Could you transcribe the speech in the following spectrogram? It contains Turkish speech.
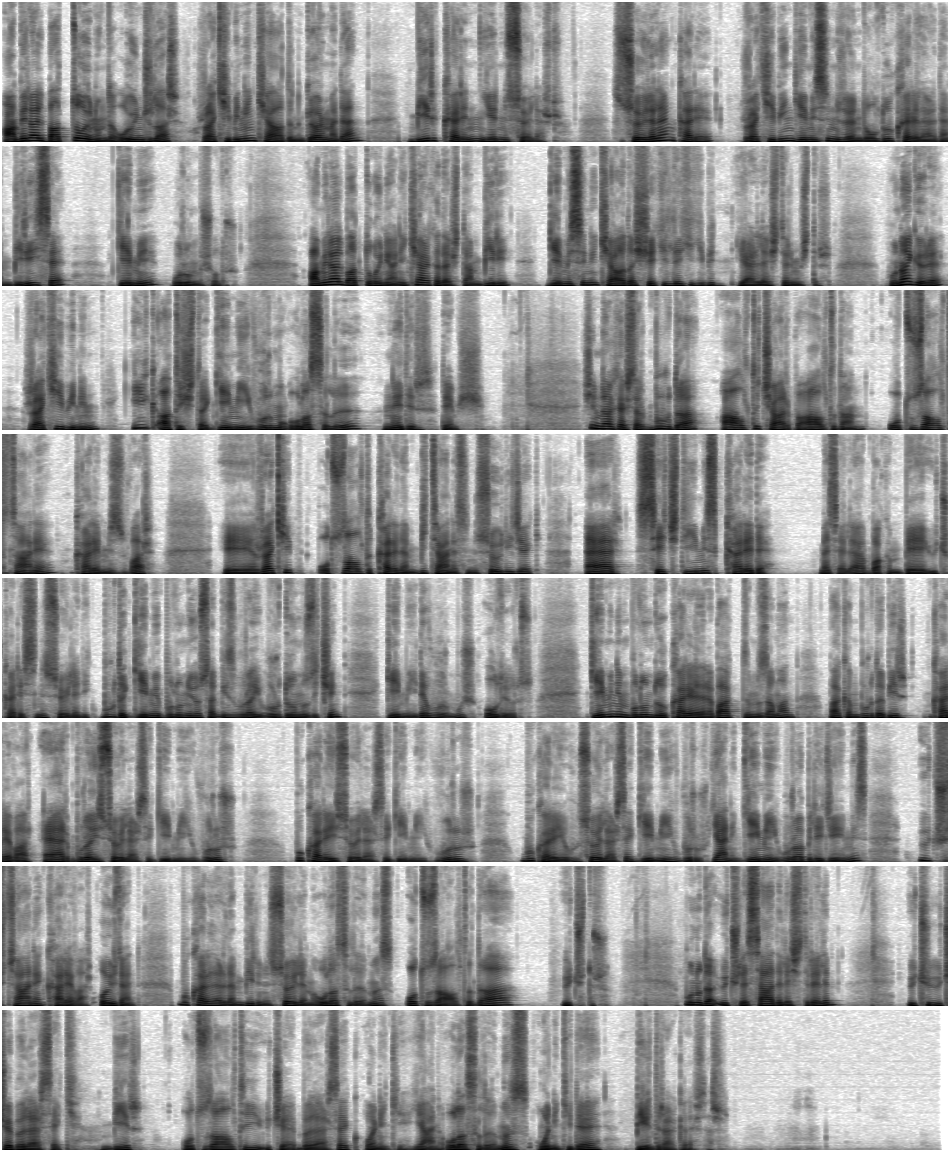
Amiral Battı oyununda oyuncular rakibinin kağıdını görmeden bir karenin yerini söyler. Söylenen kare rakibin gemisinin üzerinde olduğu karelerden biri ise gemi vurulmuş olur. Amiral Battı oynayan iki arkadaştan biri gemisini kağıda şekildeki gibi yerleştirmiştir. Buna göre rakibinin ilk atışta gemiyi vurma olasılığı nedir demiş. Şimdi arkadaşlar burada 6 çarpı 6'dan 36 tane karemiz var. Ee, rakip 36 kareden bir tanesini söyleyecek. Eğer seçtiğimiz karede mesela bakın B3 karesini söyledik. Burada gemi bulunuyorsa biz burayı vurduğumuz için gemiyi de vurmuş oluyoruz. Geminin bulunduğu karelere baktığımız zaman bakın burada bir kare var. Eğer burayı söylerse gemiyi vurur. Bu kareyi söylerse gemiyi vurur. Bu kareyi söylerse gemiyi vurur. Yani gemiyi vurabileceğimiz 3 tane kare var. O yüzden bu karelerden birini söyleme olasılığımız 36'da 3'tür. Bunu da 3 ile sadeleştirelim. 3'ü 3'e bölersek 1, 36'yı 3'e bölersek 12. Yani olasılığımız 12'de 1'dir arkadaşlar.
